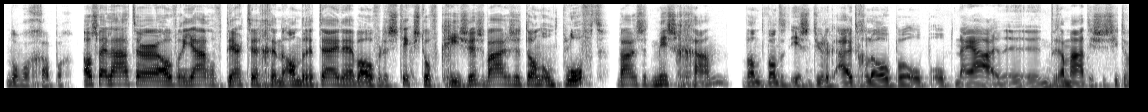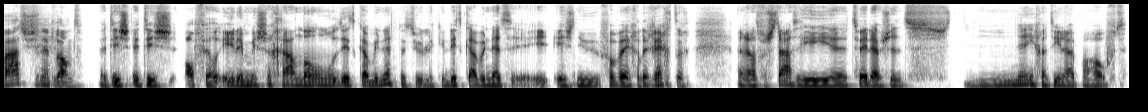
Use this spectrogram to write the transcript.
nog wel grappig. Als wij later over een jaar of dertig een andere tijden hebben over de stikstofcrisis, waar is het dan ontploft? Waar is het misgegaan? Want, want het is natuurlijk uitgelopen op, op nou ja, een, een dramatische situaties in het land. Het is, het is al veel eerder misgegaan dan onder dit kabinet natuurlijk. En dit kabinet i- is nu vanwege de rechter, een raad van state die eh, 2019 uit mijn hoofd,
